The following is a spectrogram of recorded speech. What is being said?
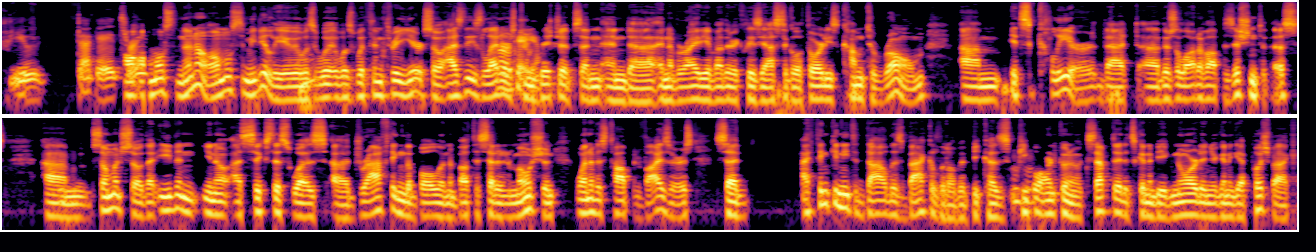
few decades, right? Almost no, no, almost immediately. It was it was within three years. So as these letters okay, from yeah. bishops and and uh, and a variety of other ecclesiastical authorities come to Rome, um, it's clear that uh, there's a lot of opposition to this. Um, mm-hmm. So much so that even you know, as Sixtus was uh, drafting the bull and about to set it in motion, one of his top advisors said, I think you need to dial this back a little bit because mm-hmm. people aren't going to accept it. It's going to be ignored, and you're going to get pushback.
